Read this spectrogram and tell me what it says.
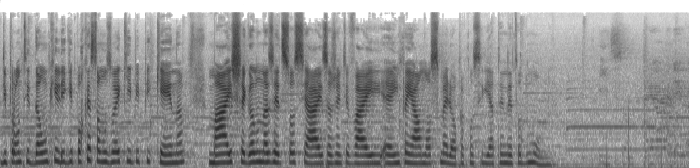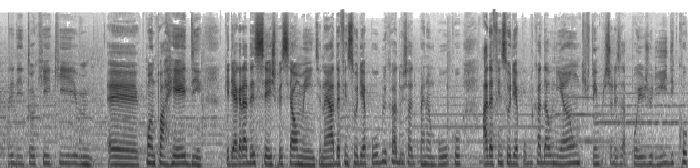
de prontidão que ligue, porque somos uma equipe pequena, mas chegando nas redes sociais a gente vai é, empenhar o nosso melhor para conseguir atender todo mundo acredito aqui que, é, quanto à rede, queria agradecer especialmente né, a Defensoria Pública do Estado de Pernambuco, a Defensoria Pública da União, que tem prestado esse apoio jurídico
